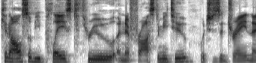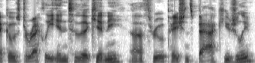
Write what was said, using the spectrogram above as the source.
Can also be placed through a nephrostomy tube, which is a drain that goes directly into the kidney uh, through a patient's back, usually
